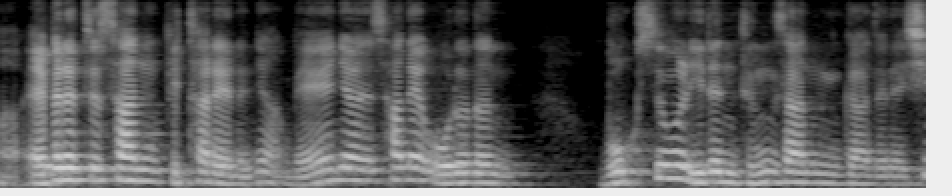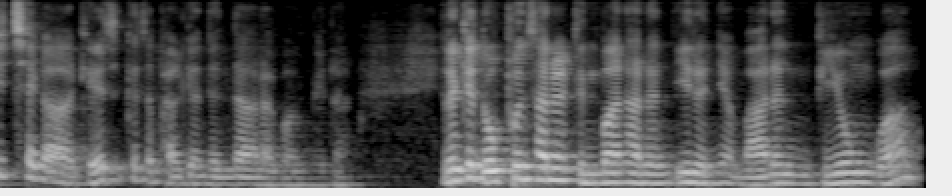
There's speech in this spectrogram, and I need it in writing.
어, 에베레트 산 비탈에는요 매년 산에 오르는 목숨을 잃은 등산가들의 시체가 계속해서 발견된다라고 합니다. 이렇게 높은 산을 등반하는 일은요 많은 비용과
